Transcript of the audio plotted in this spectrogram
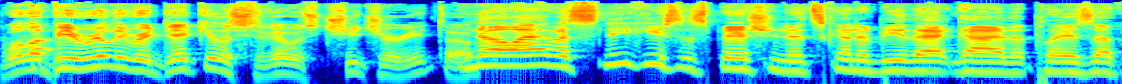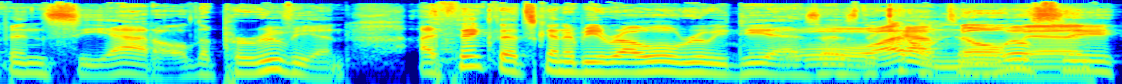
Well, it'd be really ridiculous if it was Chicharito. No, I have a sneaky suspicion it's going to be that guy that plays up in Seattle, the Peruvian. I think that's going to be Raul Ruidiaz oh, as the captain. I don't know, we'll man. see.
